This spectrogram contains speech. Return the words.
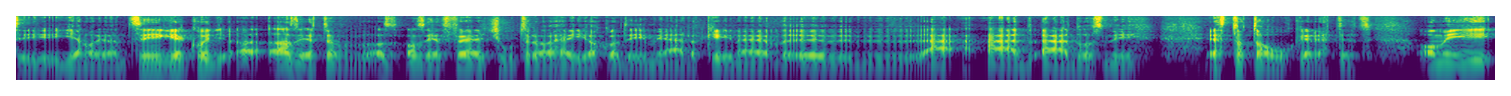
ilyen-olyan cégek, hogy azért, az, azért felcsútra a helyi akadémiára kéne áld, áldozni ezt a TAO keretet, ami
